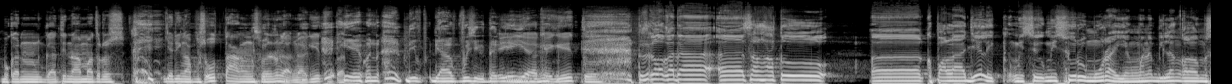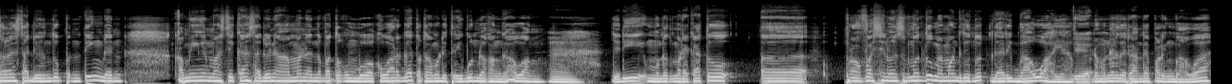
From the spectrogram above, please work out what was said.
bukan ganti nama terus jadi ngapus utang. Sebenarnya nggak nggak gitu kan. Iya di, dihapus gitu tadi. iya kayak gitu. Terus kalau kata eh, salah satu eh, kepala Jelik Misu, Misuru Murai yang mana bilang kalau misalnya stadion itu penting dan kami ingin memastikan stadion yang aman dan tempat untuk membawa keluarga terutama di tribun belakang gawang. Jadi menurut mereka tuh eh, profesionalisme tuh memang dituntut dari bawah ya, Iya. benar-benar dari rantai paling bawah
